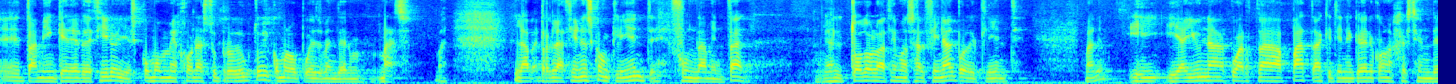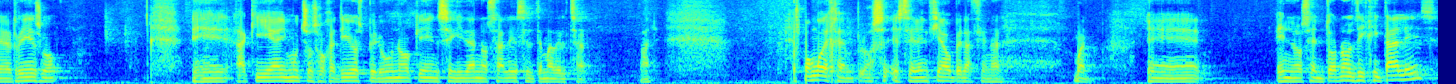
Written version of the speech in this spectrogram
eh, también querer decir, oye, es cómo mejoras tu producto y cómo lo puedes vender más. Las relaciones con cliente, fundamental. Todo lo hacemos al final por el cliente. Y hay una cuarta pata que tiene que ver con la gestión del riesgo, eh, aquí hay muchos objetivos, pero uno que enseguida nos sale es el tema del chat. Os pongo ejemplos, excelencia operacional. Bueno, eh, en los entornos digitales,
